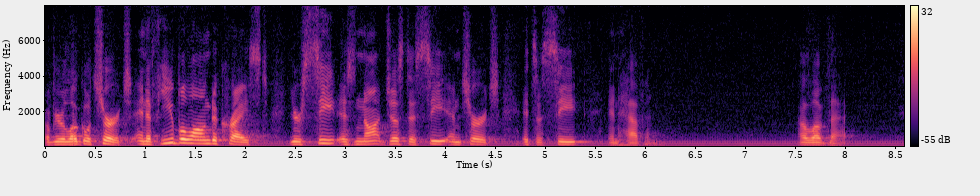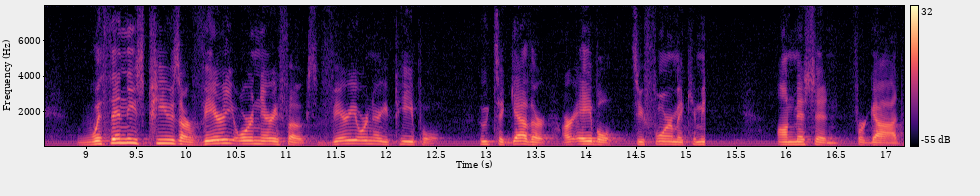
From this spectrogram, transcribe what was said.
of your local church. And if you belong to Christ, your seat is not just a seat in church, it's a seat in heaven. I love that. Within these pews are very ordinary folks, very ordinary people who together are able to form a community on mission for God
